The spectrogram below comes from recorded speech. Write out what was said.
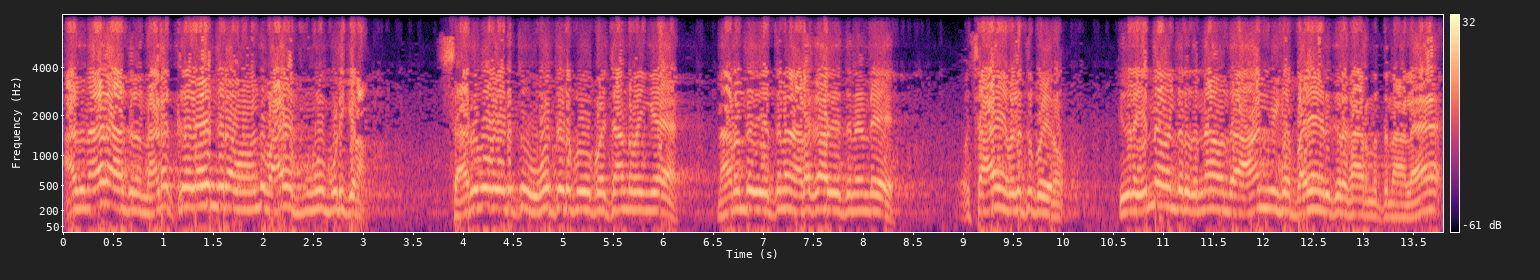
அதனால அதுல நடக்கலைங்கிறவன் வந்து வாய முடிக்கிறான். சர்வ எடுத்து ஓட்டெடுப்பு போச்சான்னு வைங்க. நடந்தது எத்தனை நடக்காது எத்தனைண்டு சாயம் வெளுத்து போயிடும் இதுல என்ன வந்துருதுன்னா அந்த ஆன்மீக பயம் இருக்கிற காரணத்தினால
